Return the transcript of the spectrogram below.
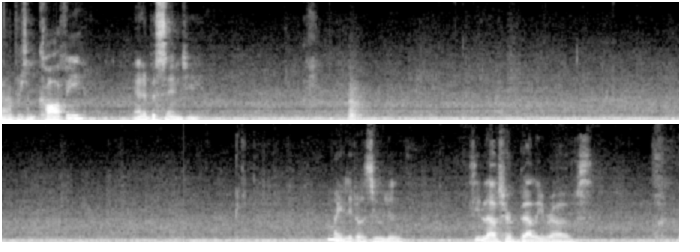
Time for some coffee and a Basenji. My little Zulu. She loves her belly rubs.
